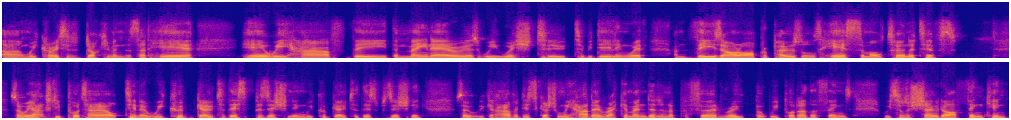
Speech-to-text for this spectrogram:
and we created a document that said here here we have the the main areas we wish to to be dealing with and these are our proposals. Here's some alternatives. So we actually put out you know we could go to this positioning we could go to this positioning. So we could have a discussion. We had a recommended and a preferred route but we put other things. We sort of showed our thinking.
